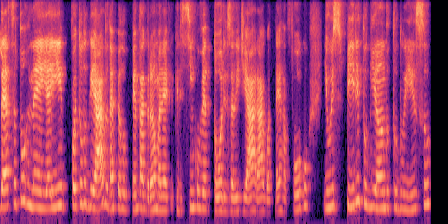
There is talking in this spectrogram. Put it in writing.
dessa turnê. E aí foi tudo guiado, né, pelo pentagrama, né, aqueles cinco vetores ali de ar, água, terra, fogo, e o espírito guiando tudo isso.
